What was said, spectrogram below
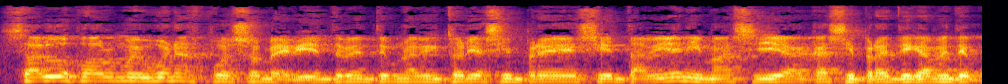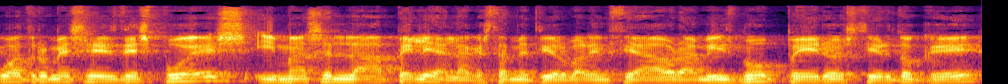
Saludos Pablo, muy buenas. Pues hombre, evidentemente una victoria siempre sienta bien y más si ya casi prácticamente cuatro meses después y más en la pelea en la que está metido el Valencia ahora mismo, pero es cierto que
